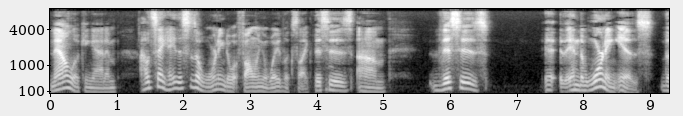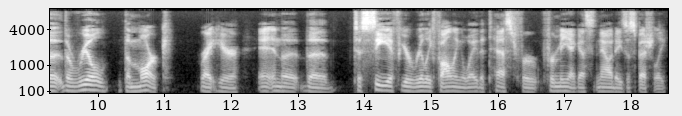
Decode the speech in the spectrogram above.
Now looking at him, I would say, hey, this is a warning to what falling away looks like. This is, um, this is, and the warning is the the real the mark right here, and the the to see if you're really falling away. The test for for me, I guess nowadays especially,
